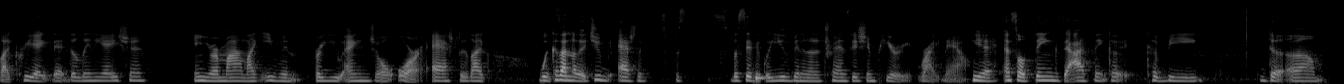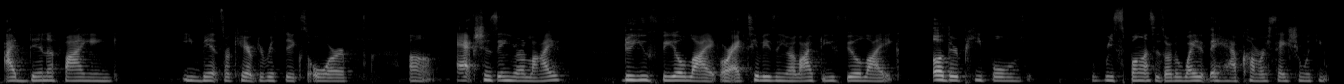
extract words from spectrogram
like create that delineation in your mind, like even for you, Angel or Ashley, like because I know that you Ashley spe- specifically you've been in a transition period right now. Yeah. and so things that I think could could be the um, identifying events or characteristics or um, actions in your life. Do you feel like or activities in your life? Do you feel like other people's responses or the way that they have conversation with you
